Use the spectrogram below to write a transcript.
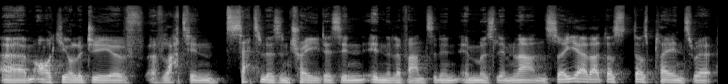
um, archaeology of of Latin settlers and traders in in the Levant and in, in Muslim lands. So yeah, that does does play into it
